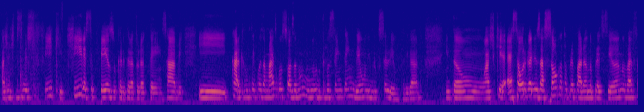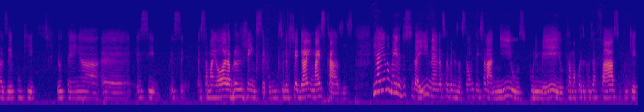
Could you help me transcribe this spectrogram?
a gente desmistifique, tire esse peso que a literatura tem, sabe? E, cara, que não tem coisa mais gostosa no mundo do que você entender um livro que você leu, tá ligado? Então, acho que essa organização que eu estou preparando para esse ano vai fazer com que eu tenha é, esse, esse, essa maior abrangência, que eu consiga chegar em mais casas. E aí, no meio disso daí, né, nessa organização, tem, sei lá, news por e-mail, que é uma coisa que eu já faço, porque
